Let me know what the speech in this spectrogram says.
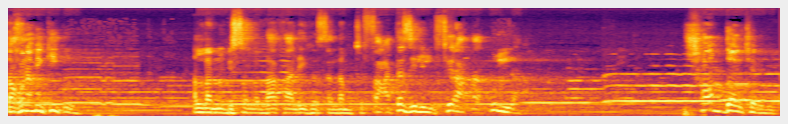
তখন আমি কি করব? আল্লাহ নবী সাল্লাল্লাহু আলাইহি ওয়াসাল্লাম বলছে, ফাতাজিলিল ফিরাকা কুল্লাহ। সব দল ছেড়ে দিও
